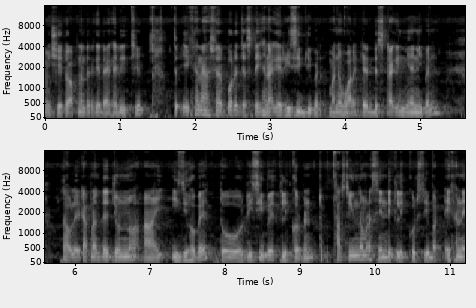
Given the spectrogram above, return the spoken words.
আমি সেটাও আপনাদেরকে দেখাই দিচ্ছি। তো এখানে আসার পরে জাস্ট এখানে আগে রিসিভ দিবেন মানে ওয়ালেট অ্যাড্রেসটা আগে নিয়ে নেবেন। তাহলে এটা আপনাদের জন্য ইজি হবে। তো রিসিভে ক্লিক করবেন। তো ফার্স্টে কিন্তু আমরা সেন্ডে ক্লিক করছি বাট এখানে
